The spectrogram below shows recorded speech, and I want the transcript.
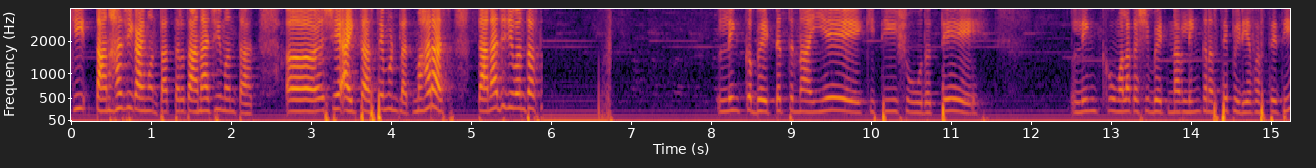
की तान्हाजी काय म्हणतात? तर तान्हाजी म्हणतात शे ऐकताच ते म्हटलात. महाराज तानाजी जिवंत असतात लिंक भेटत नाहीये किती शोधते. लिंक मला कशी भेटणार? लिंक नसते पी डी एफ असते ती.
